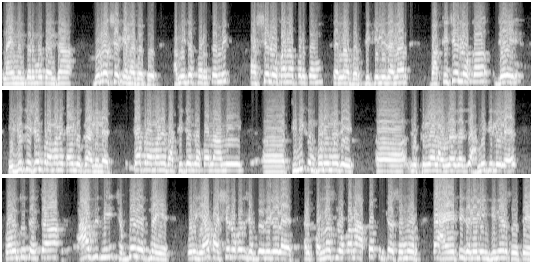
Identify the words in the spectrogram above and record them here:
नाही नंतर मग त्यांचा दुर्लक्ष केला जातो. आम्ही जर प्राथमिक पाचशे लोकांना प्रथम त्यांना भरती केली जाणार. बाकीचे लोक जे एज्युकेशन प्रमाणे काही लोक आलेले आहेत त्याप्रमाणे बाकीच्या लोकांना आम्ही तिन्ही कंपनीमध्ये नोकरीला लावण्यात हमी दिलेले आहेत परंतु त्यांचा आज मी शब्द देत नाहीये. पण या पाचशे लोकांना शब्द दिलेला आहे. आणि पन्नास लोकांना आता तुमच्यासमोर काय आय आय टी झालेले इंजिनियर्स होते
